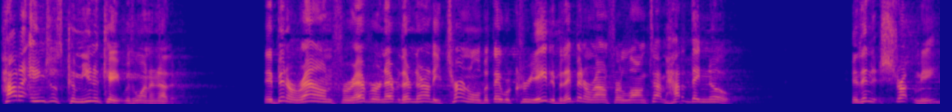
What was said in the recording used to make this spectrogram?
How do angels communicate with one another? They've been around forever and ever. They're not eternal, but they were created, but they've been around for a long time. How did they know? And then it struck me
